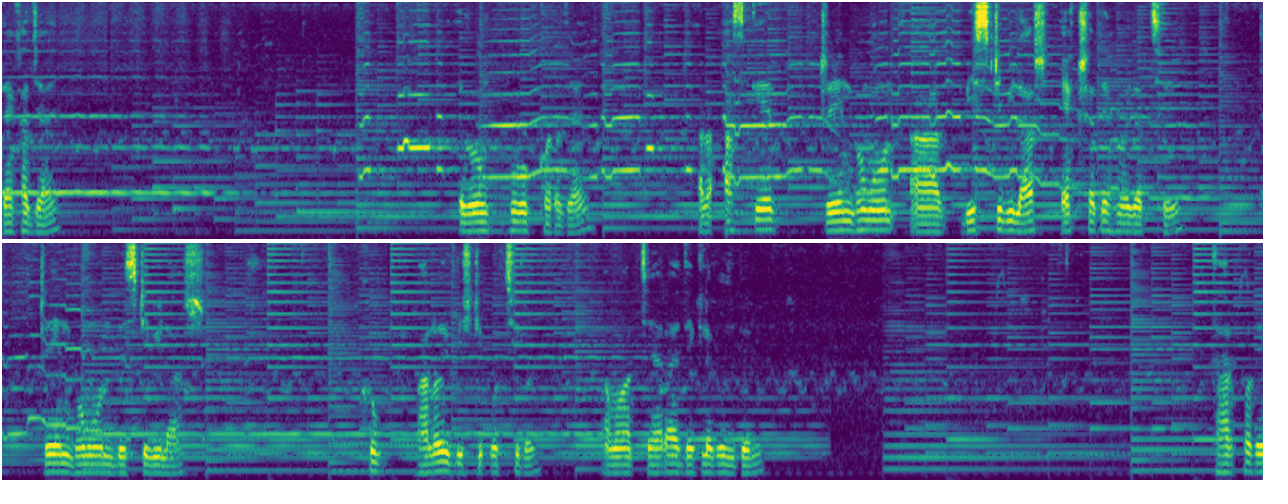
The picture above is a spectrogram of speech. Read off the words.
দেখা যায় এবং উপভোগ করা যায়। আর আজকের ট্রেন ভ্রমণ আর বৃষ্টি বিলাস একসাথে হয়ে যাচ্ছে। ট্রেন ভ্রমণ বৃষ্টি বিলাস খুব ভালোই বৃষ্টি পড়ছিল। আমার চেহারায় দেখলে বুঝবেন তারপরে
